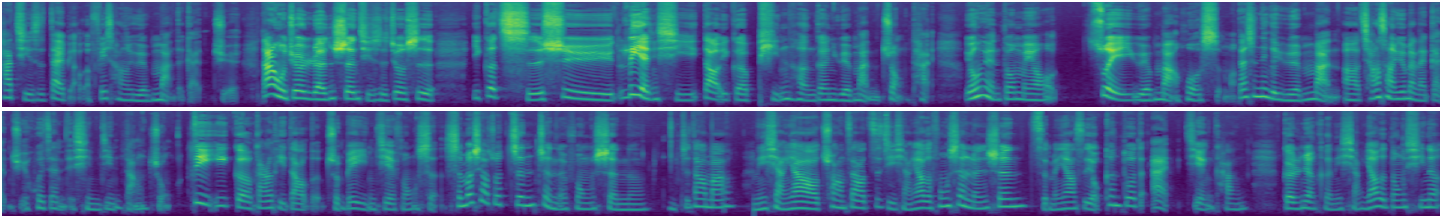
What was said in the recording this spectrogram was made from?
它其实代表了非常圆满的感觉。当然，我觉得人生其实就是一个持续练习到一个平衡跟圆满的状态，永远都没有最圆满或什么。但是那个圆满啊，常常圆满的感觉会在你的心境当中。第一个刚刚提到的，准备迎接丰盛。什么叫做真正的丰盛呢？你知道吗？你想要创造自己想要的丰盛人生，怎么样是有更多的爱、健康跟任何你想要的东西呢？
